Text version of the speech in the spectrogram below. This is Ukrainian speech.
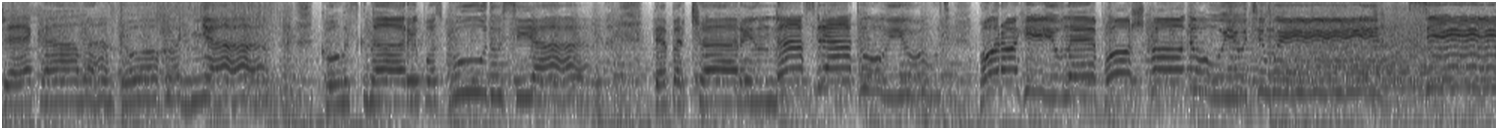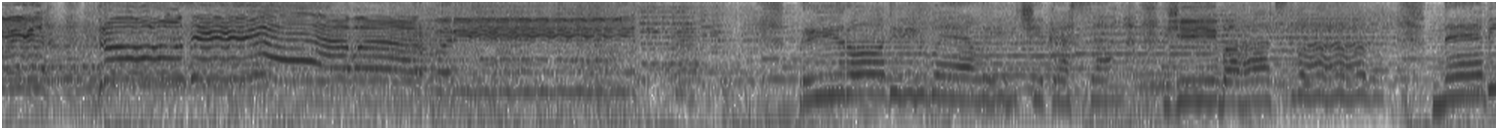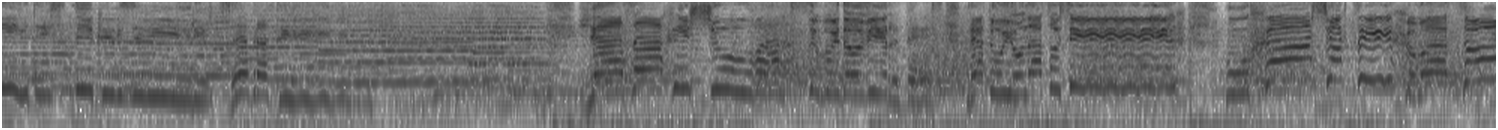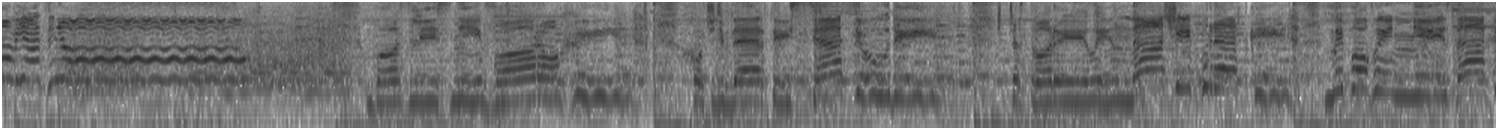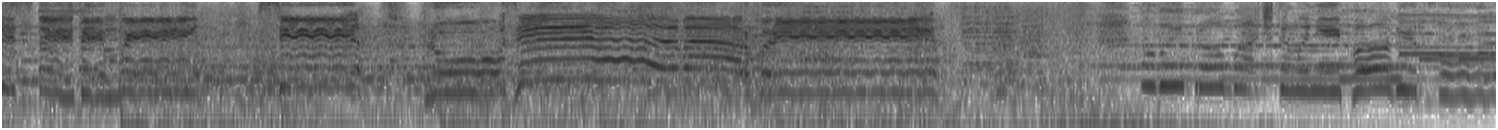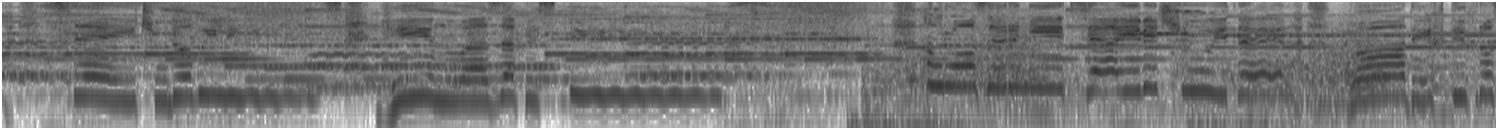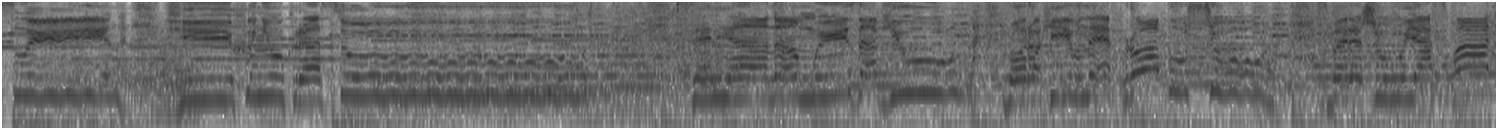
чекала того дня, коли скнари позбудусь я, тепер чари нас врятують, ворогів не пошкодують ми всі друзі Еверфрі. Природи величі краса, її багатства. Не бійтесь диких звірів, це брати. Я захищу вас, ви довіртесь, врятую нас усіх. У хащах цих вас ув'язню. Бо злісні вороги хочуть вдертися сюди, що створили наші предки. Ми повинні захистити ми всі друзі Еверфрі. Ви пробачте мені, й повірте, цей чудовий ліс, він вас захистить. Подих тих рослин, їхню красу. Селянами зав'ю, ворогів не пропущу, збережу я спадок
